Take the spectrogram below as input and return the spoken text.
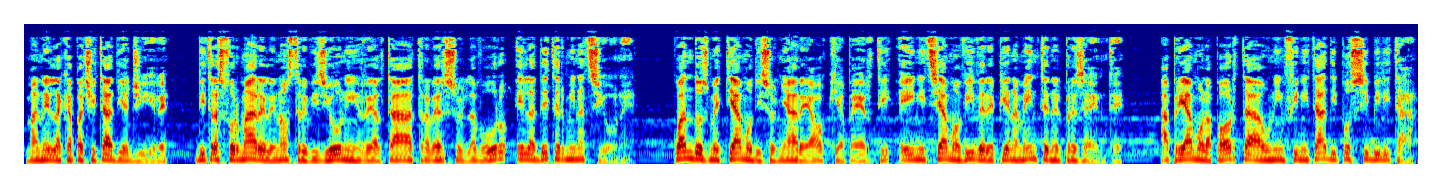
ma nella capacità di agire, di trasformare le nostre visioni in realtà attraverso il lavoro e la determinazione. Quando smettiamo di sognare a occhi aperti e iniziamo a vivere pienamente nel presente, apriamo la porta a un'infinità di possibilità.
